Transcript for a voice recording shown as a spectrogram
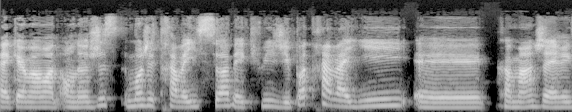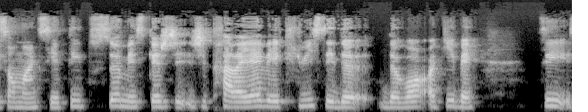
Fait qu'à un moment, on a juste, moi, j'ai travaillé ça avec lui. J'ai pas travaillé euh, comment gérer son anxiété, tout ça, mais ce que j'ai travaillé avec lui, c'est de, de voir, OK, ben, il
